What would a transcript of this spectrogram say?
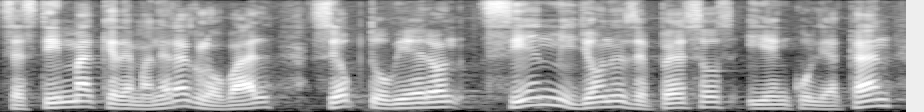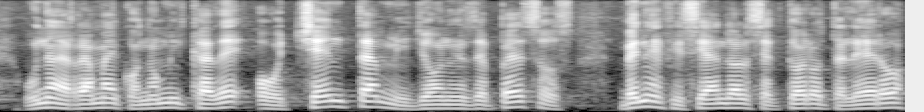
Se estima que de manera global se obtuvieron 100 millones de pesos y en Culiacán una derrama económica de 80 millones de pesos, beneficiando al sector hotelero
